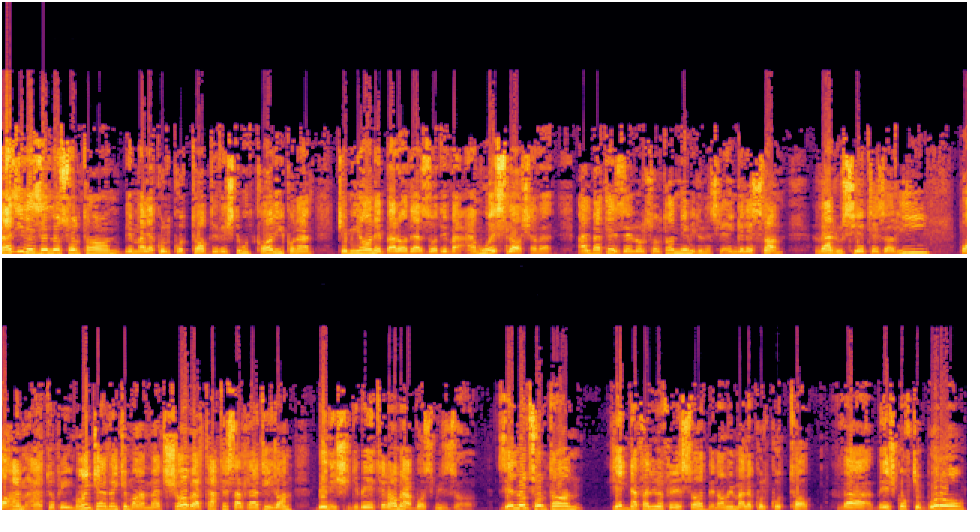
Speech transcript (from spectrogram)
وزیر زل سلطان به ملک الکتاب نوشته بود کاری کند که میان برادرزاده و امو اصلاح شود. البته زل سلطان نمی‌دونست که انگلستان و روسیه تزاری با هم عهد و پیمان کردند که محمد شاه بر تخت سلطنت ایران بنشیده به احترام عباس میرزا. زل سلطان یک نفری را فرستاد به نام ملک الکتاب و بهش گفت که برو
